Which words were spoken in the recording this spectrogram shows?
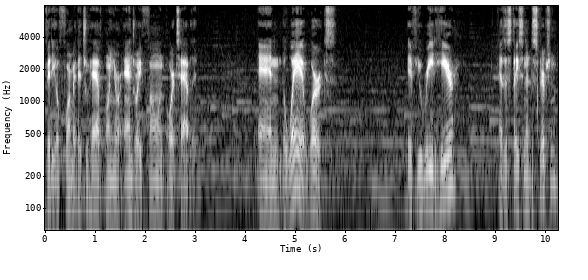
video format that you have on your Android phone or tablet. And the way it works, if you read here, as it states in the description,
